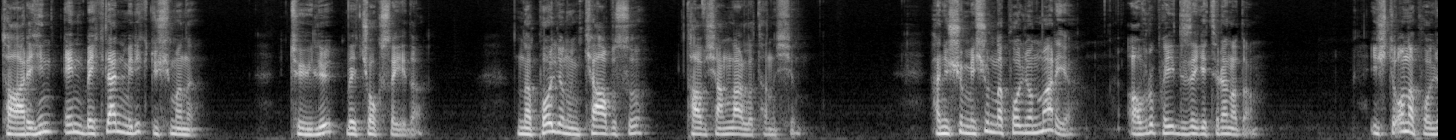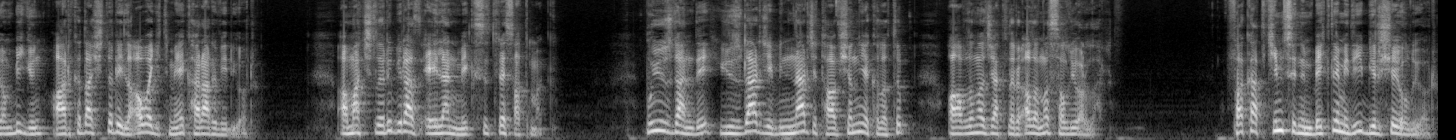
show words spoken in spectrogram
Tarihin en beklenmedik düşmanı. Tüylü ve çok sayıda. Napolyon'un kabusu tavşanlarla tanışın. Hani şu meşhur Napolyon var ya, Avrupa'yı dize getiren adam. İşte o Napolyon bir gün arkadaşlarıyla ava gitmeye karar veriyor. Amaçları biraz eğlenmek, stres atmak. Bu yüzden de yüzlerce binlerce tavşanı yakalatıp avlanacakları alana salıyorlar. Fakat kimsenin beklemediği bir şey oluyor.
